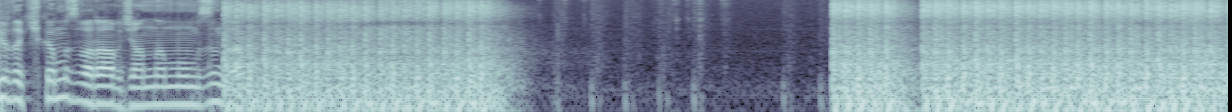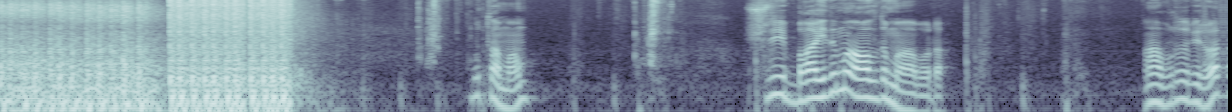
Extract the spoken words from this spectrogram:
bir dakikamız var abi canlanmamızın da. Bu tamam. Şurayı baydı mı aldı mı abi bura? Aa burada bir var.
